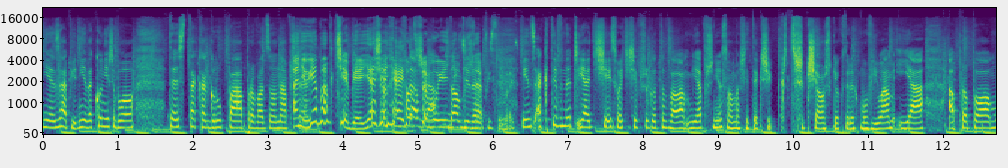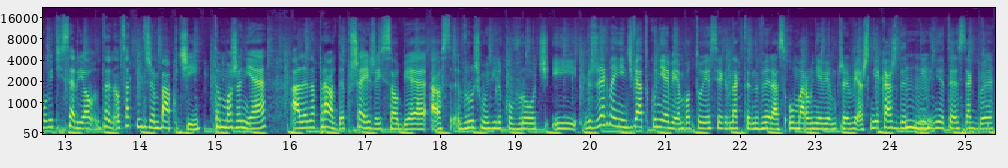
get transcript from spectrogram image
Nie, zapisz, nie, koniecznie, bo to jest taka grupa prowadzona przez... Aniu, ja mam ciebie, ja się Okej, nie dobra, potrzebuję nigdzie dobrze. zapisywać. Więc aktywny, ja dzisiaj, słuchajcie, się przygotowałam. Ja przyniosłam właśnie te ksi- trzy książki, o których mówiłam i ja, a propos, mówię ci serio, ten ostatni drzem babci, to może nie, ale naprawdę przejrzyj sobie, wróć mój wilku, wróć i żegnaj niedźwiadku, nie wiem, bo tu jest jednak ten wyraz umarł, nie wiem, czy wiesz, nie każdy, nie, nie, to jest jakby...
